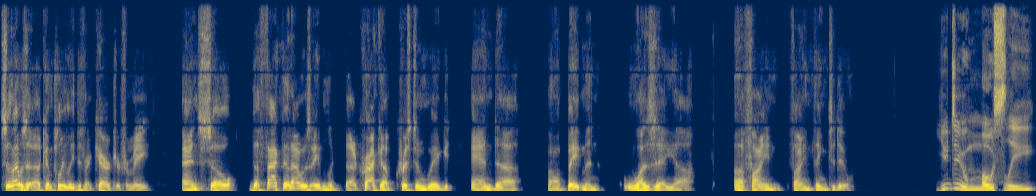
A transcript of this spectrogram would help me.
So that was a, completely different character for me. And so the fact that I was able to uh, crack up Kristen Wiig and uh, uh, Bateman was a uh, a fine fine thing to do. You do mostly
